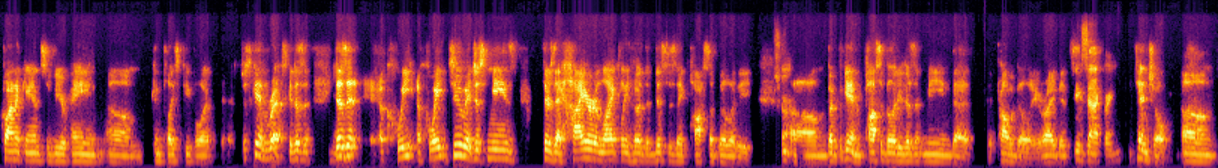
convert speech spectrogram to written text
chronic and severe pain um, can place people at just getting risk. It doesn't yeah. does it equate equate to. It just means there's a higher likelihood that this is a possibility. Sure. Um, but again, possibility doesn't mean that probability, right? It's exactly potential. Um,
